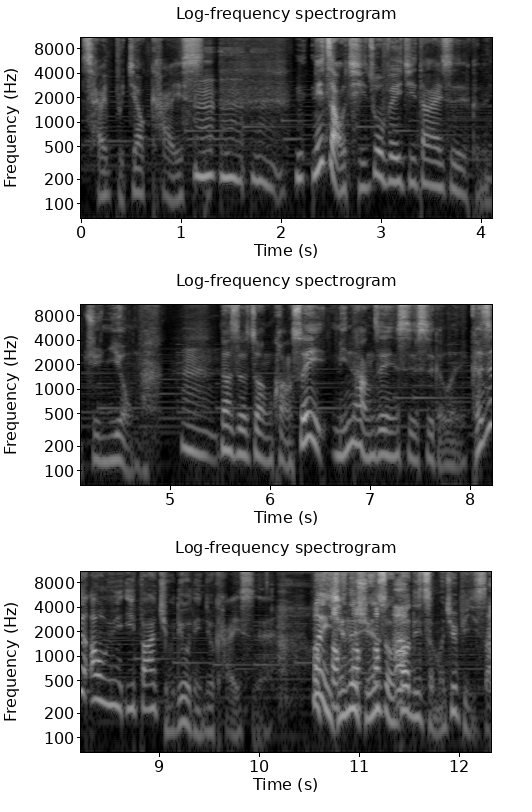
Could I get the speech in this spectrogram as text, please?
才比较开始。嗯嗯嗯。你你早期坐飞机大概是可能军用嘛，嗯，那时候状况，所以民航这件事是个问题。可是奥运一八九六年就开始了。那以前的选手到底怎么去比赛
